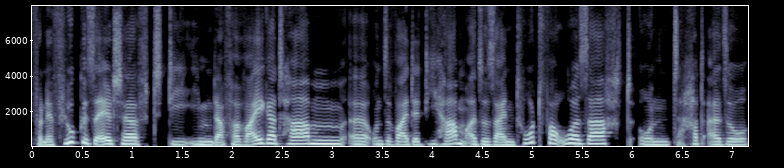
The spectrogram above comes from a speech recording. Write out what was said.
von der Fluggesellschaft, die ihm da verweigert haben äh, und so weiter, die haben also seinen Tod verursacht und hat also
